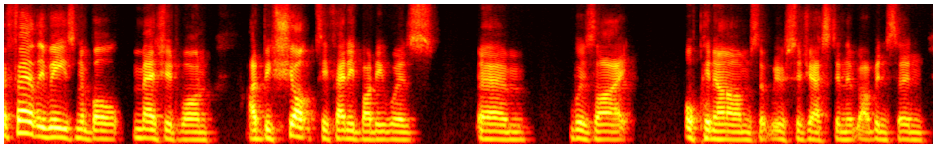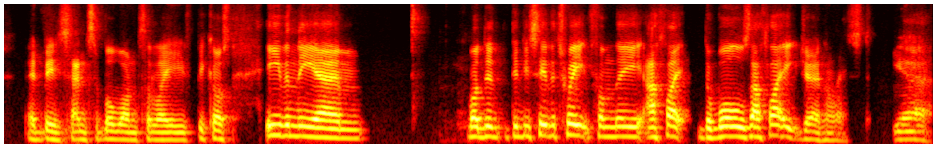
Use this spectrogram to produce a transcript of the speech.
a fairly reasonable, measured one. I'd be shocked if anybody was um was like up in arms that we were suggesting that Robinson had been a sensible one to leave because even the um well did did you see the tweet from the athletic the Wolves athletic journalist? Yeah,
